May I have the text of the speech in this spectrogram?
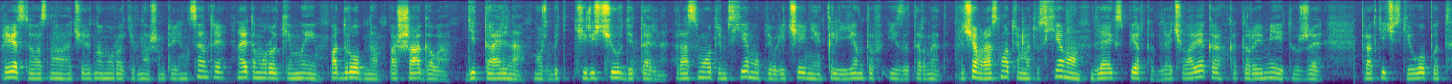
Приветствую вас на очередном уроке в нашем тренинг-центре. На этом уроке мы подробно, пошагово, детально, может быть чересчур детально, рассмотрим схему привлечения клиентов из интернета. Причем рассмотрим эту схему для эксперта, для человека, который имеет уже практический опыт,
